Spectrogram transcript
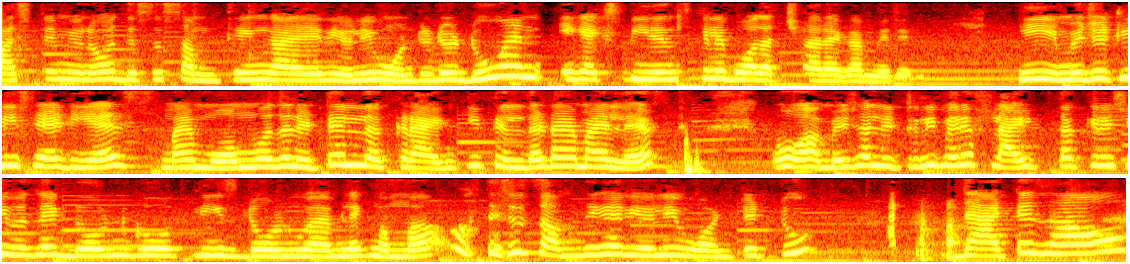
asked him you know this is something i really wanted to do and एक experience के लिए बहुत अच्छा रहेगा मेरे लिए he immediately said yes my mom was a little cranky till the time i left वो हमेशा literally मेरे flight तक के लिए she was like don't go please don't go i'm like mama this is something i really wanted to that is how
